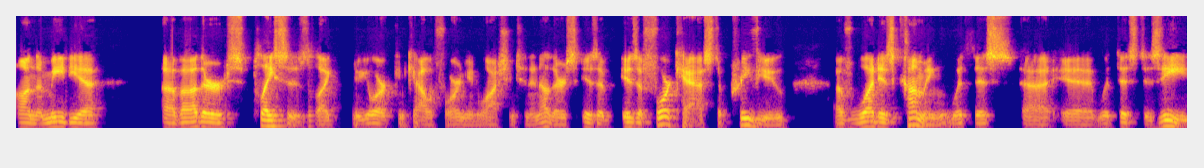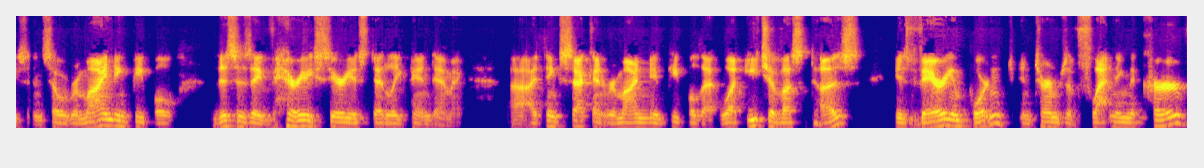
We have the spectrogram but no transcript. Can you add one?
on the media of other places like New York and California and Washington and others is a is a forecast, a preview of what is coming with this uh, uh, with this disease and so reminding people this is a very serious deadly pandemic uh, i think second reminding people that what each of us does is very important in terms of flattening the curve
